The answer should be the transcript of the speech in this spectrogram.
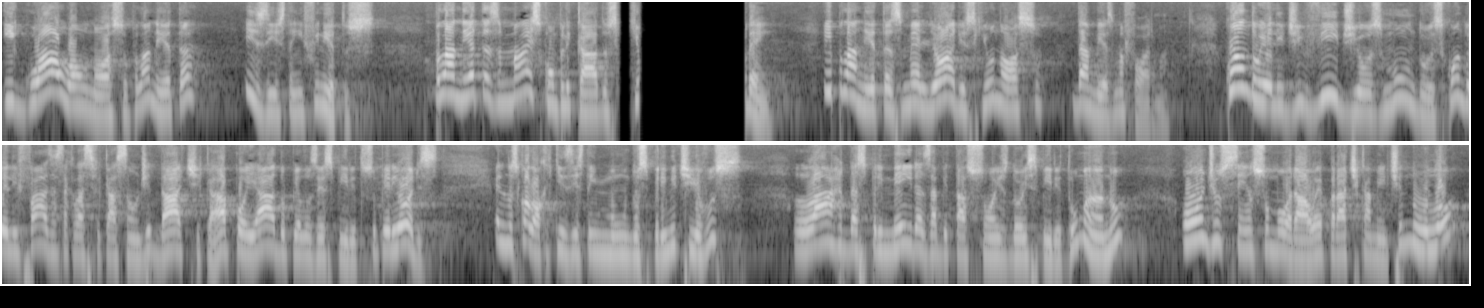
igual ao nosso planeta, existem infinitos. Planetas mais complicados que o bem, e planetas melhores que o nosso, da mesma forma. Quando ele divide os mundos, quando ele faz essa classificação didática, apoiado pelos espíritos superiores, ele nos coloca que existem mundos primitivos, lar das primeiras habitações do espírito humano, onde o senso moral é praticamente nulo,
